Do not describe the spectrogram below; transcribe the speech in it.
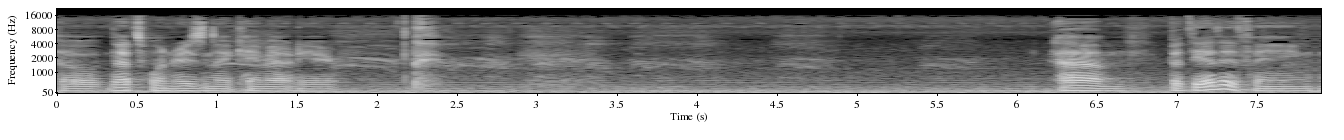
So that's one reason I came out here. um, but the other thing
